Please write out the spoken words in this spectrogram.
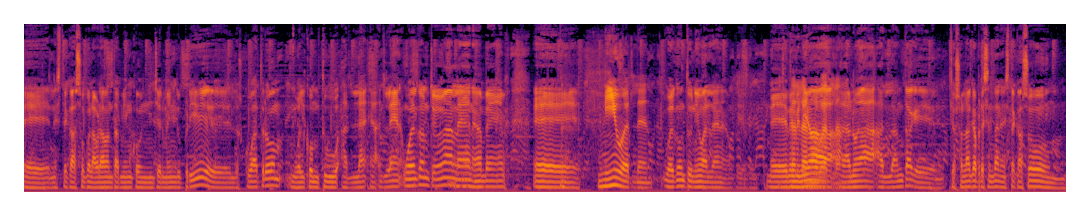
Eh, en este caso colaboraban también con Jermaine Dupri, eh, los cuatro. Welcome to Atlanta. welcome to Atlanta, babe. Eh, New Atlanta. Welcome to New Atlanta. ok, ok. Esta es la bienvenido a, a la nueva Atlanta, que, que son la que presentan en este caso mm,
